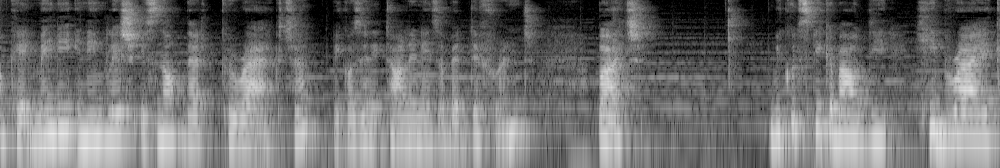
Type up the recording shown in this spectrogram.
okay, maybe in English is not that correct because in Italian it's a bit different, but we could speak about the Hebraic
